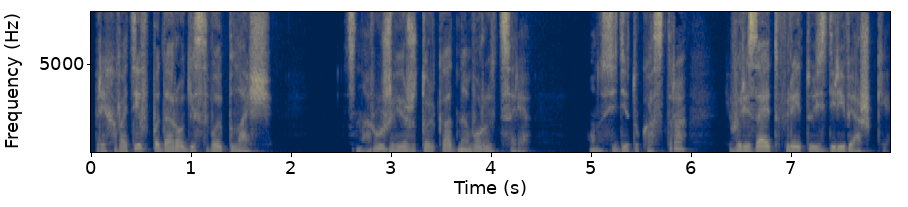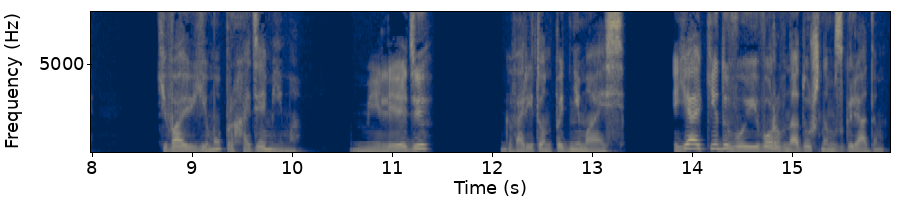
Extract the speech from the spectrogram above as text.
прихватив по дороге свой плащ. Снаружи вижу только одного рыцаря. Он сидит у костра и вырезает флейту из деревяшки. Киваю ему, проходя мимо. «Миледи?» — говорит он, поднимаясь. Я окидываю его равнодушным взглядом.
